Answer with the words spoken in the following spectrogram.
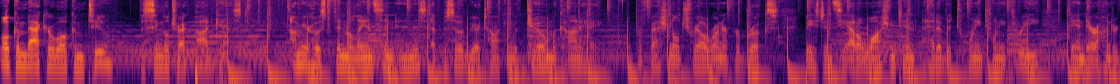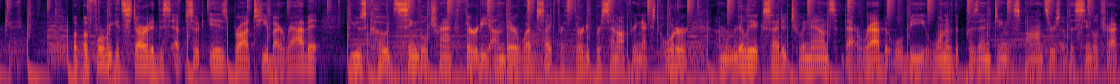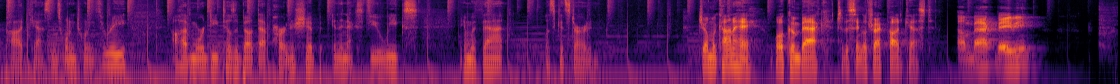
Welcome back or welcome to the Single Track Podcast. I'm your host, Finn Melanson, and in this episode, we are talking with Joe McConaughy, a professional trail runner for Brooks based in Seattle, Washington, ahead of the 2023 Bandera 100K. But before we get started, this episode is brought to you by Rabbit. Use code SingleTrack30 on their website for 30% off your next order. I'm really excited to announce that Rabbit will be one of the presenting sponsors of the Single Track podcast in 2023. I'll have more details about that partnership in the next few weeks. And with that, let's get started. Joe McConaughy, welcome back to the Single Track Podcast. I'm back, baby.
